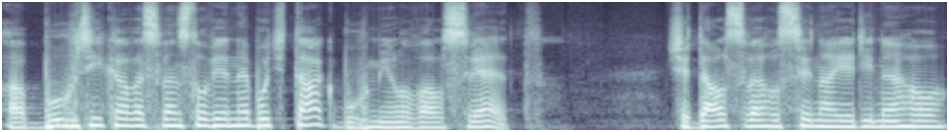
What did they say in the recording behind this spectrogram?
A Bůh říká ve svém slově, neboť tak Bůh miloval svět, že dal svého syna jediného,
